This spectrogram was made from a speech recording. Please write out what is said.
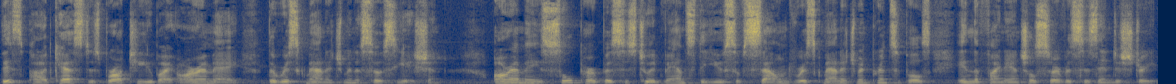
This podcast is brought to you by RMA, the Risk Management Association. RMA's sole purpose is to advance the use of sound risk management principles in the financial services industry.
